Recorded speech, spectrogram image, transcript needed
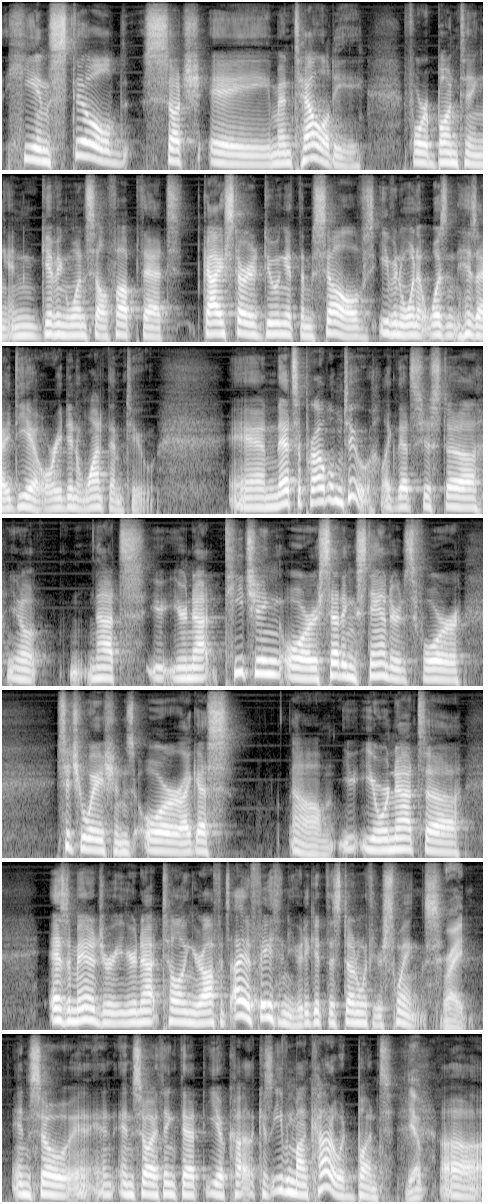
he instilled such a mentality for bunting and giving oneself up that guys started doing it themselves even when it wasn't his idea or he didn't want them to. And that's a problem too. Like that's just uh, you know, not you're not teaching or setting standards for situations, or I guess um, you, are not. Uh, as a manager, you're not telling your offense, "I have faith in you to get this done with your swings." Right. And so, and, and so I think that you know, because even Moncada would bunt. Yep. Uh,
